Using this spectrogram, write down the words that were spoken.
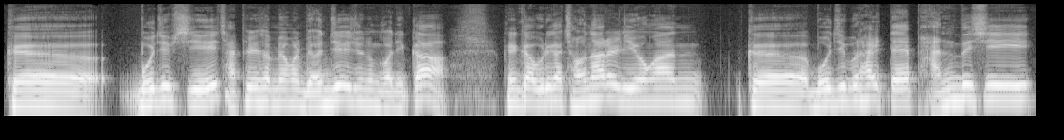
그 모집 시 자필 서명을 면제해 주는 거니까 그러니까 우리가 전화를 이용한 그 모집을 할 때 반드시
